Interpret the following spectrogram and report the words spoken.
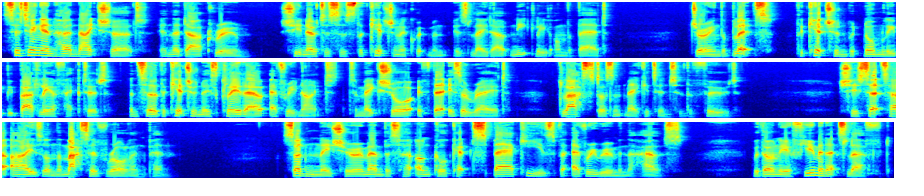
Sitting in her nightshirt in the dark room, she notices the kitchen equipment is laid out neatly on the bed. During the Blitz, the kitchen would normally be badly affected, and so the kitchen is cleared out every night to make sure if there is a raid, glass doesn't make it into the food. She sets her eyes on the massive rolling pin. Suddenly she remembers her uncle kept spare keys for every room in the house. With only a few minutes left,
